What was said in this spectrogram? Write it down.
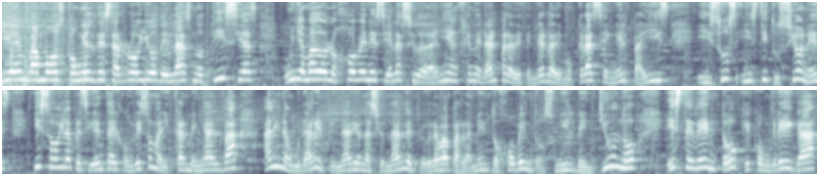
Bien, vamos con el desarrollo de las noticias. Un llamado a los jóvenes y a la ciudadanía en general para defender la democracia en el país y sus instituciones hizo hoy la presidenta del Congreso, Mari Carmen Alba, al inaugurar el plenario nacional del programa Parlamento Joven 2021. Este evento, que congrega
